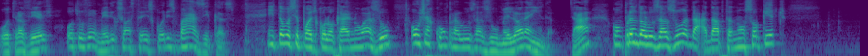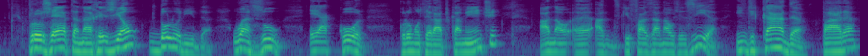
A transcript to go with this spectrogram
outra verde, outra vermelho, que são as três cores básicas. Então você pode colocar no azul ou já compra a luz azul, melhor ainda, tá? Comprando a luz azul, adapta no soquete, projeta na região dolorida. O azul é a cor, cromoterapicamente, anal, é, a, que faz analgesia, indicada para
